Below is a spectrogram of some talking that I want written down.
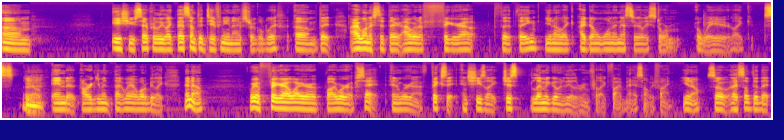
um issues separately. Like that's something Tiffany and I've struggled with. Um, that I want to sit there, I want to figure out the thing. You know, like I don't want to necessarily storm away or like you know Mhm. end an argument that way. I want to be like, no, no, we're gonna figure out why you're why we're upset and we're gonna fix it. And she's like, just let me go into the other room for like five minutes, and I'll be fine. You know, so that's something that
